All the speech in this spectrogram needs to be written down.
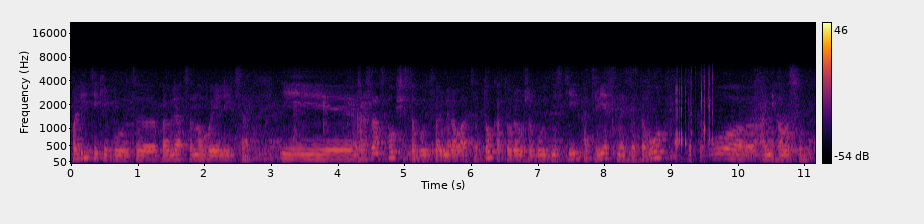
политики будут э, появляться новые лица, и гражданское общество будет формироваться, то, которое уже будет нести ответственность за того, за кого они голосуют.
